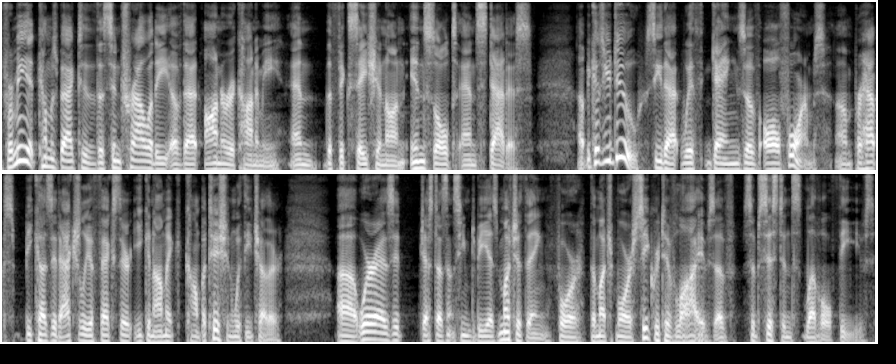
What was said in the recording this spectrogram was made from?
for me, it comes back to the centrality of that honor economy and the fixation on insult and status. Uh, because you do see that with gangs of all forms, um, perhaps because it actually affects their economic competition with each other. Uh, whereas it just doesn't seem to be as much a thing for the much more secretive lives of subsistence level thieves.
